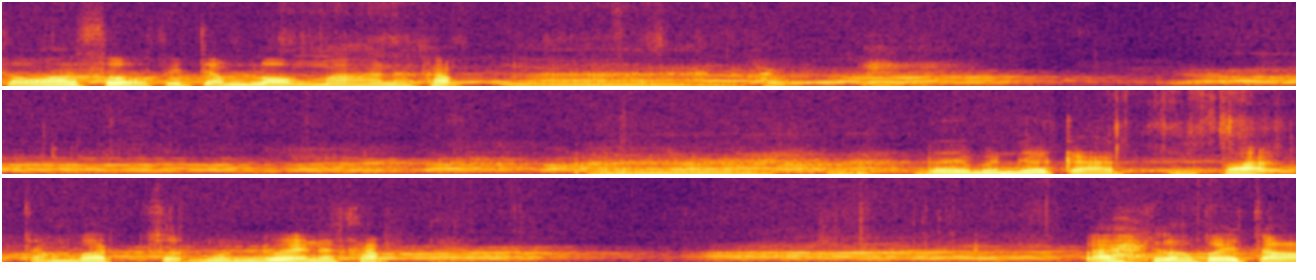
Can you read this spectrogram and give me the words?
สวโศกที่จำลองมานะครับนะครับได้บรรยากาศพระจำวัดสวดมนต์ด้วยนะครับไปเราไปต่อ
